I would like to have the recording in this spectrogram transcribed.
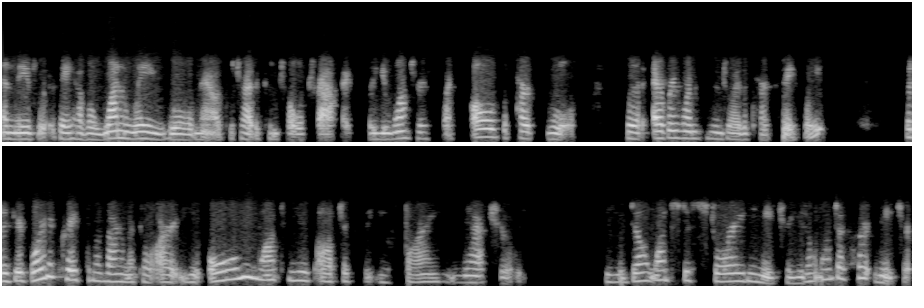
and they've they have a one-way rule now to try to control traffic. So you want to respect all of the park rules so that everyone can enjoy the park safely. But if you're going to create some environmental art, you only want to use objects that you find naturally. So you don't want to destroy any nature. You don't want to hurt nature.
